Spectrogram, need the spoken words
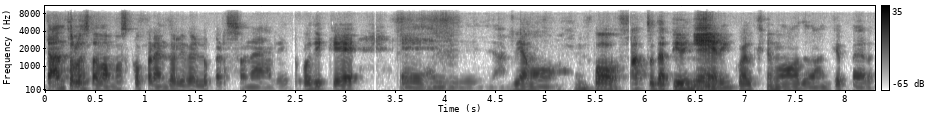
intanto lo stavamo scoprendo a livello personale, dopodiché eh, abbiamo un po' fatto da pionieri in qualche modo anche per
